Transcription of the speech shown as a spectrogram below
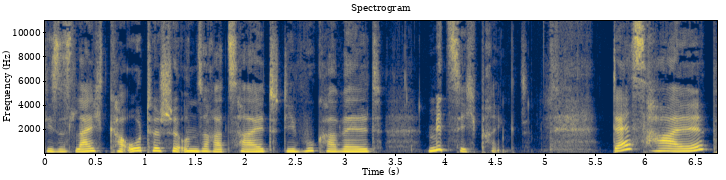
dieses leicht chaotische unserer Zeit, die VUCA-Welt mit sich bringt. Deshalb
